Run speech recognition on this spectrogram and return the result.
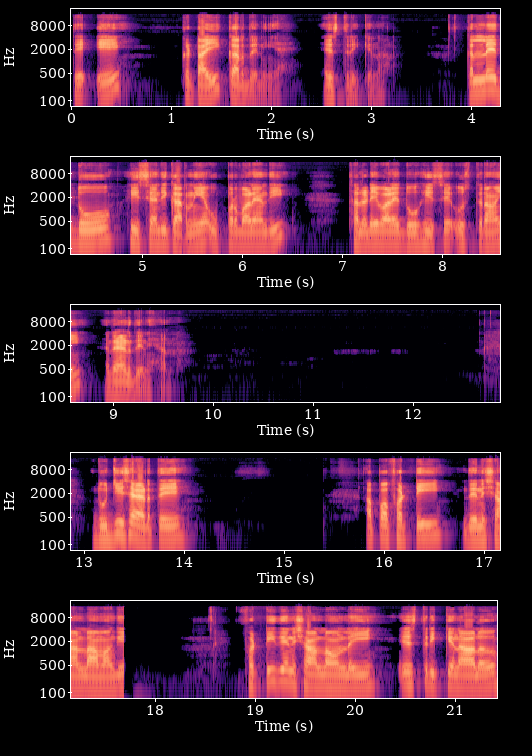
ਤੇ ਇਹ ਕਟਾਈ ਕਰ ਦੇਣੀ ਹੈ ਇਸ ਤਰੀਕੇ ਨਾਲ। ਕੱਲੇ ਦੋ ਹਿੱਸਿਆਂ ਦੀ ਕਰਨੀ ਹੈ, ਉੱਪਰ ਵਾਲਿਆਂ ਦੀ, ਥੱਲੜੇ ਵਾਲੇ ਦੋ ਹਿੱਸੇ ਉਸ ਤਰ੍ਹਾਂ ਹੀ ਰਹਿਣ ਦੇਣੇ ਹਨ। ਦੂਜੀ ਸਾਈਡ ਤੇ ਆਪਾਂ ਫੱਟੀ ਦੇ ਨਿਸ਼ਾਨ ਲਾਵਾਂਗੇ। ਫੱਟੀ ਦੇ ਨਿਸ਼ਾਨ ਲਾਉਣ ਲਈ ਇਸ ਤਰੀਕੇ ਨਾਲ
